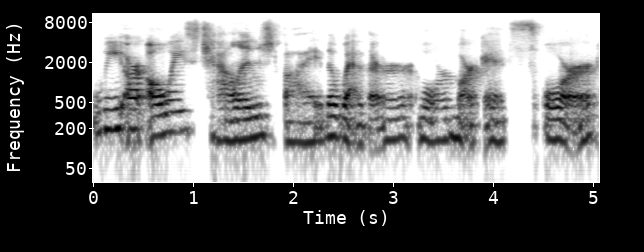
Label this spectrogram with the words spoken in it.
We are always challenged by the weather or markets or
